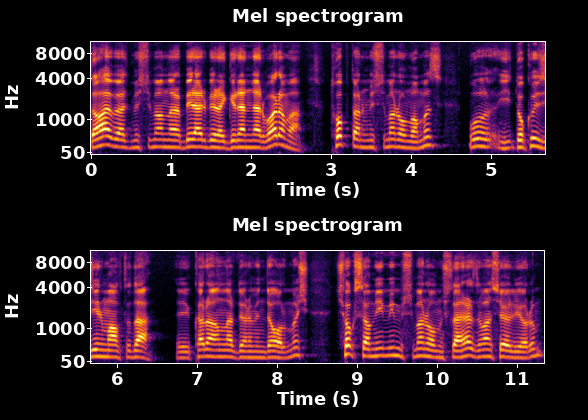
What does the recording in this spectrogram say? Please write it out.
Daha evvel Müslümanlara birer birer girenler var ama toptan Müslüman olmamız bu 926'da e, Karahanlar döneminde olmuş. Çok samimi Müslüman olmuşlar. Her zaman söylüyorum.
